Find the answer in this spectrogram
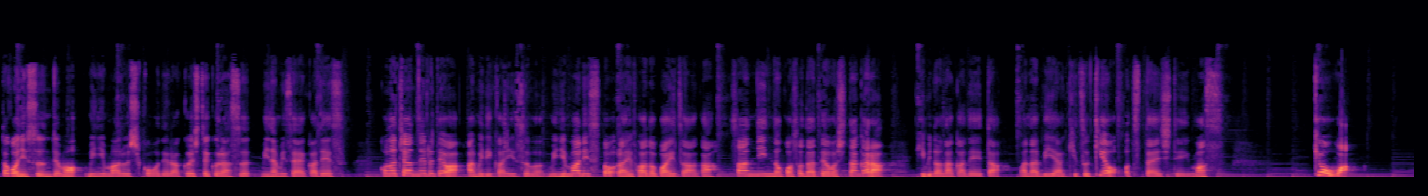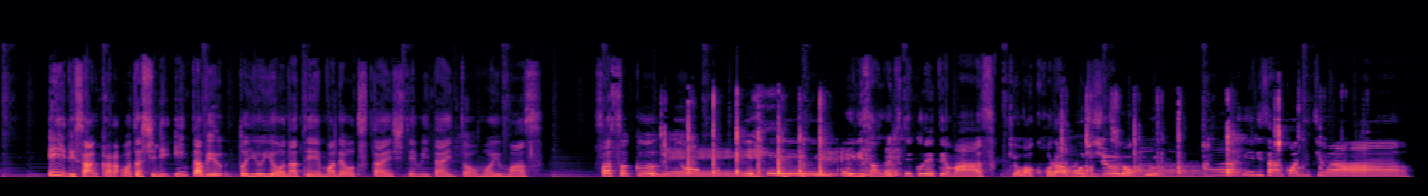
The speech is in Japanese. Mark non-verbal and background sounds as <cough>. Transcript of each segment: どこに住んでもミニマル思考で楽して暮らす南さやかです。このチャンネルではアメリカに住むミニマリストライフアドバイザーが3人の子育てをしながら日々の中で得た学びや気づきをお伝えしています。今日はエイリさんから私にインタビューというようなテーマでお伝えしてみたいと思います。早速、イエ今日ーイ。リさんが来てくれてます。今日はコラボ収録。こんにちははい、エリさん、こんにちは。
